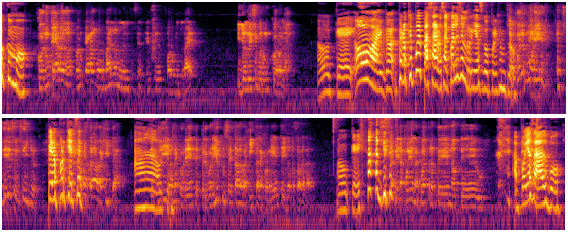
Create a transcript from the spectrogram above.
o cómo? Con un carro, con un carro normal no lo debes hacer, es un four-wheel drive y yo lo hice con un Corolla. Ok, oh my god. ¿Pero qué puede pasar? O sea, ¿cuál es el riesgo, por ejemplo? Te puedes morir, así de sencillo. Pero porque se... estaba bajita. Ah, ok. la corriente, pero cuando yo crucé estaba bajita la corriente y no pasaba nada. Ok. También apoyo la 4T, no TU. Apoyas a Albo.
